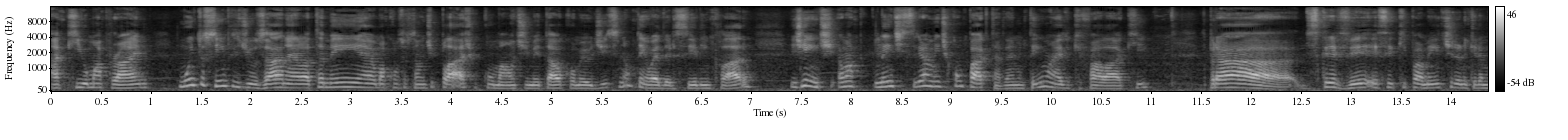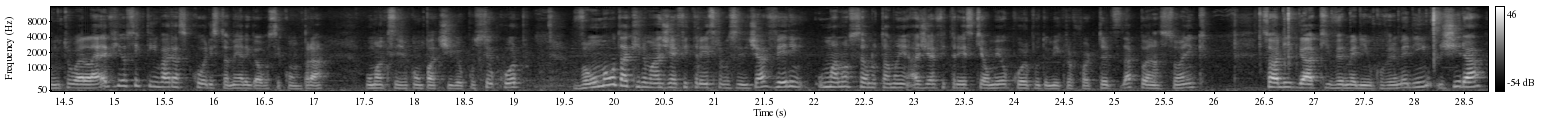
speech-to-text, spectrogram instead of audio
aqui uma Prime, muito simples de usar, né? ela também é uma construção de plástico com mount de metal, como eu disse, não tem weather sealing, claro. E gente, é uma lente extremamente compacta, né? não tem mais o que falar aqui. pra descrever esse equipamento, tirando que ele é muito leve e eu sei que tem várias cores também, é legal você comprar uma que seja compatível com o seu corpo. Vamos montar aqui numa GF3 para vocês já verem uma noção do tamanho a GF3, que é o meu corpo do Micro Four Thirds da Panasonic. Só ligar aqui vermelhinho com vermelhinho, girar.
